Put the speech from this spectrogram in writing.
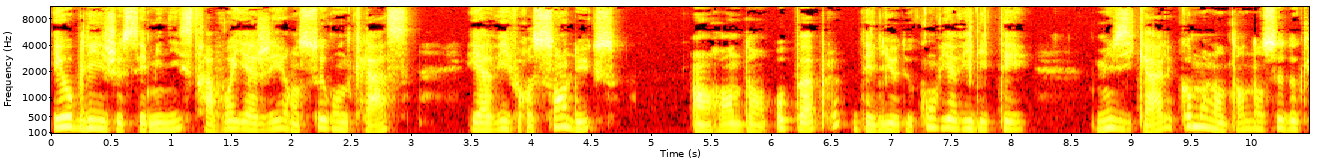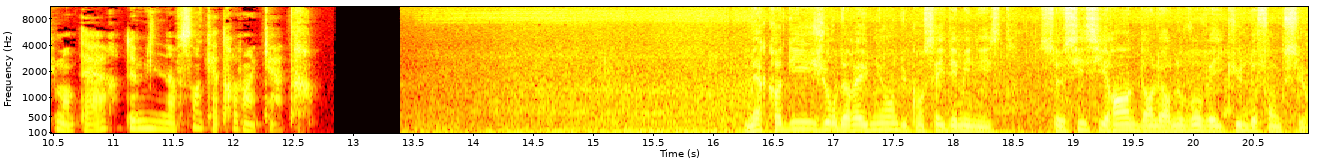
et oblige ses ministres à voyager en seconde classe et à vivre sans luxe en rendant au peuple des lieux de convivialité musicale comme on l'entend dans ce documentaire de 1984. Mercredi, jour de réunion du Conseil des ministres. Ceux-ci s'y rendent dans leur nouveau véhicule de fonction.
